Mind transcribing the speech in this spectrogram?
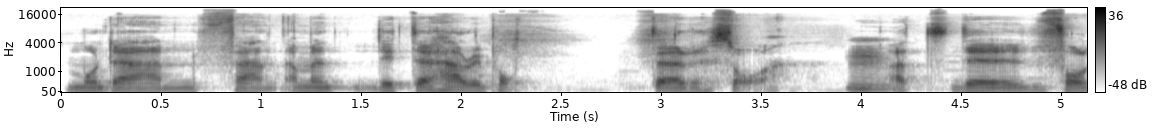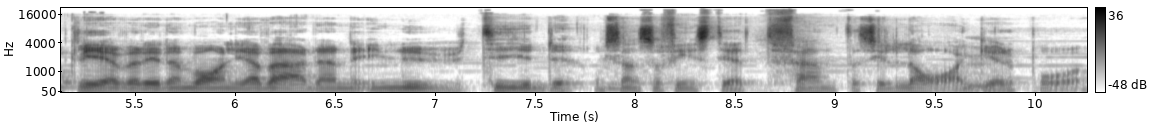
modern fan, ja, men lite Harry Potter så. Att det, folk lever i den vanliga världen i nutid och sen så finns det ett fantasy-lager på,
